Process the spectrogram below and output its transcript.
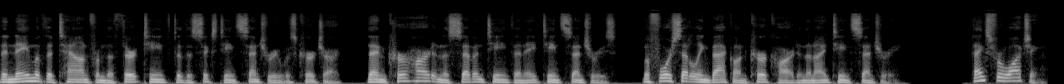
The name of the town from the 13th to the 16th century was Kirchhardt, then Kirchhardt in the 17th and 18th centuries, before settling back on Kirchhardt in the 19th century. Thanks for watching.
